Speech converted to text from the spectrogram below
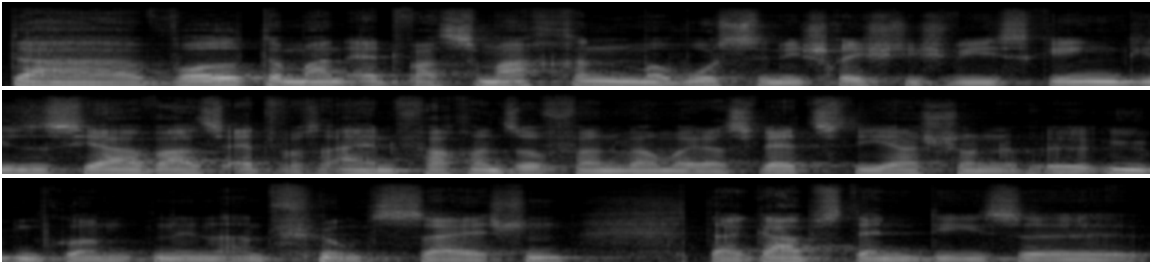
Da wollte man etwas machen, man wusste nicht richtig, wie es ging. Dieses Jahr war es etwas einfacher, insofern, weil wir das letzte Jahr schon äh, üben konnten, in Anführungszeichen. Da gab es denn diese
